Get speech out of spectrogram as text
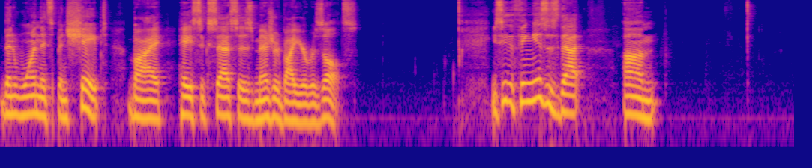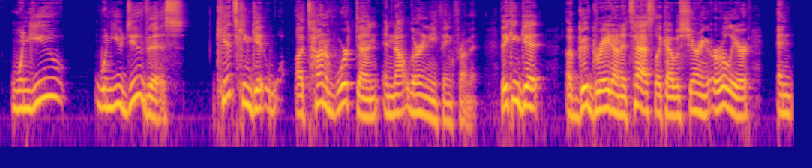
than one that's been shaped by, hey, success is measured by your results. You see, the thing is, is that um, when you when you do this, kids can get a ton of work done and not learn anything from it. They can get a good grade on a test, like I was sharing earlier, and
